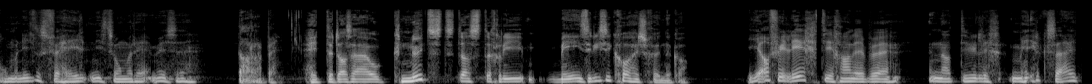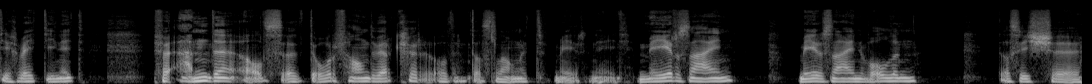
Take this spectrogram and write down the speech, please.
komme nicht das Verhältnis, das wir müssen darben. Hätte das auch genützt, dass du ein bisschen mehr ins Risiko hast können gehen? Ja, vielleicht. Ich habe eben natürlich mehr gesagt, ich wette nicht verenden als Dorfhandwerker oder das langt mehr nicht. Mehr sein, mehr sein wollen, das ist äh,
